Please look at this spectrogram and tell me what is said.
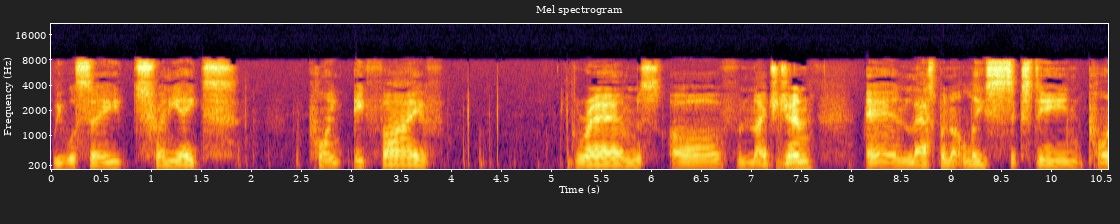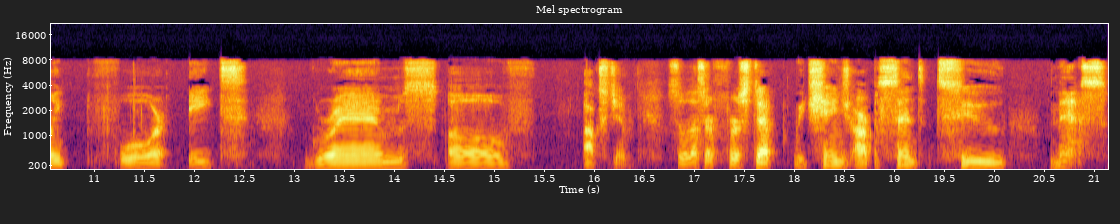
We will say 28.85 grams of nitrogen. And last but not least, 16.48 grams of oxygen. So that's our first step. We change our percent to mass.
